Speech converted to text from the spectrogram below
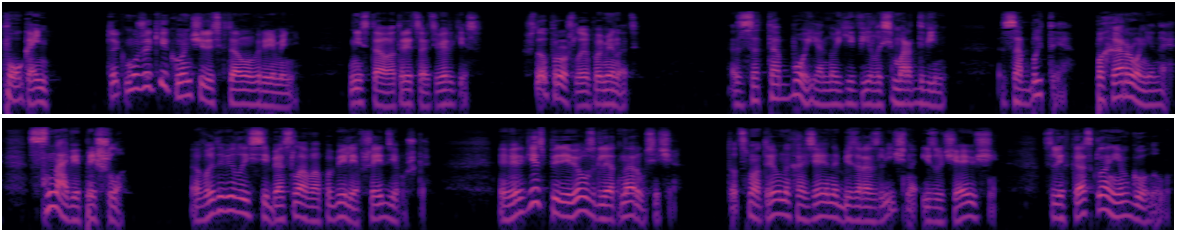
погонь. Так мужики кончились к тому времени. Не стал отрицать Вергес. Что прошлое поминать? За тобой оно явилось, Мордвин. Забытое, похороненное, с Нави пришло. Выдавила из себя слова побелевшая девушка. Вергес перевел взгляд на Русича. Тот смотрел на хозяина безразлично, изучающе, слегка склонив голову.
